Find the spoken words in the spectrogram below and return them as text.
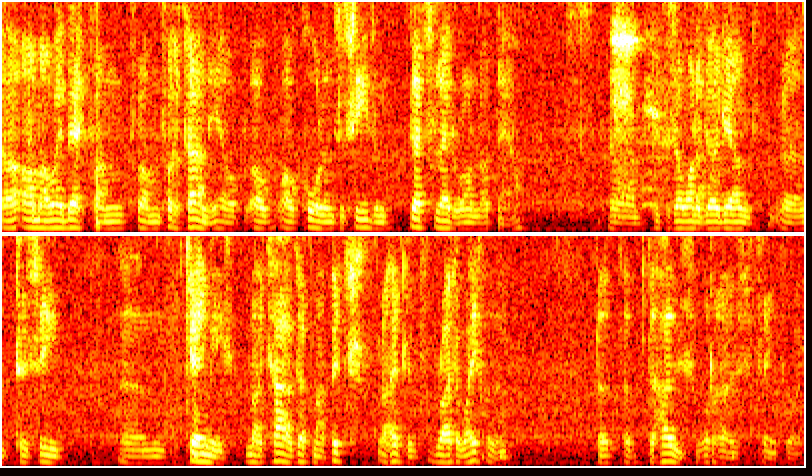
uh, on my way back from from Whakatane. I'll, I'll, I'll call them to see them. That's later on, not now, um, because I want to go down uh, to see um, Jamie. My car got my bits. I had to right away for them. The, the, the hose, water hose thing for it.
